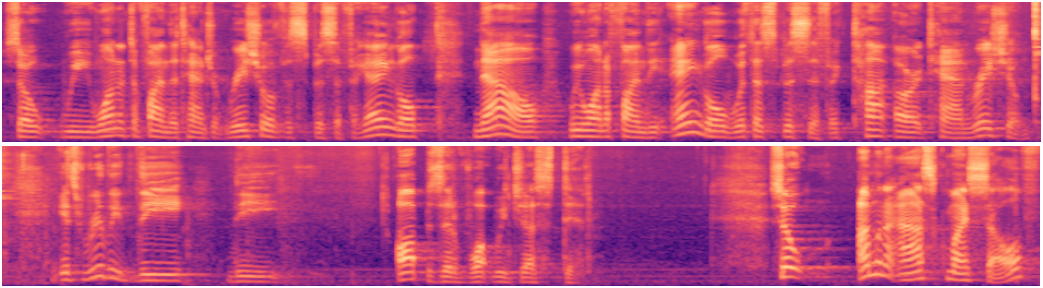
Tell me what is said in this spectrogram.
So we wanted to find the tangent ratio of a specific angle. Now we want to find the angle with a specific or tan ratio. It's really the, the opposite of what we just did. So I'm going to ask myself,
